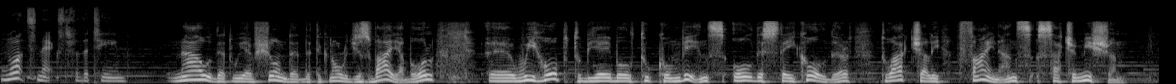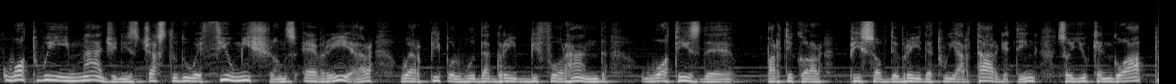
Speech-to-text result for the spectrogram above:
what's next for the team? Now that we have shown that the technology is viable, uh, we hope to be able to convince all the stakeholders to actually finance such a mission. What we imagine is just to do a few missions every year where people would agree beforehand what is the particular piece of debris that we are targeting. So you can go up,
